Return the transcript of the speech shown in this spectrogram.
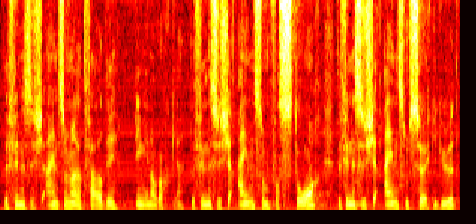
Det finnes ikke én som er rettferdig, ingen av dere. Det finnes ikke én som forstår, det finnes ikke én som søker Gud.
